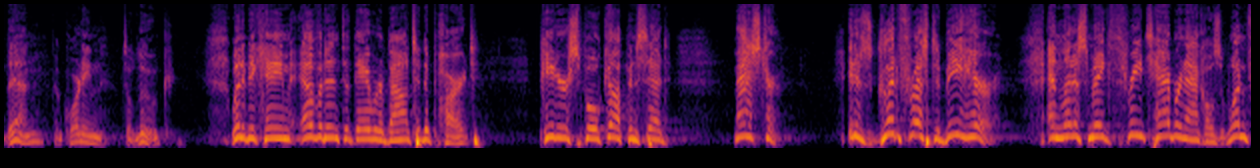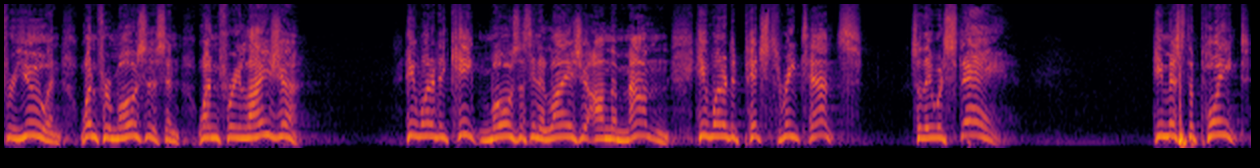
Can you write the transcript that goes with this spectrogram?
Then, according to Luke, when it became evident that they were about to depart, Peter spoke up and said, Master, it is good for us to be here. And let us make three tabernacles one for you, and one for Moses, and one for Elijah. He wanted to keep Moses and Elijah on the mountain. He wanted to pitch three tents so they would stay. He missed the point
